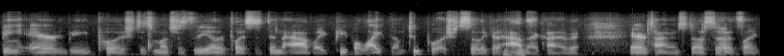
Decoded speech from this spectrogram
being aired, and being pushed as much as the other places didn't have like people like them to push, so they could have mm-hmm. that kind of airtime and stuff. So it's like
